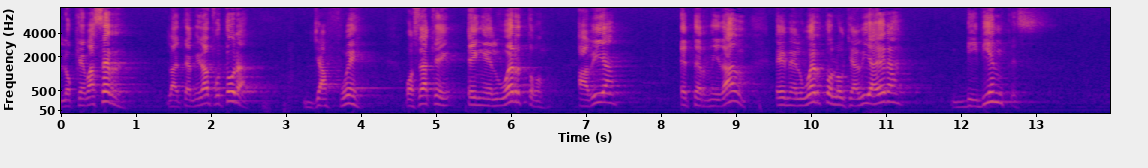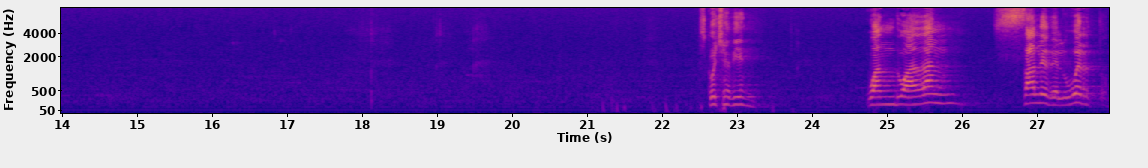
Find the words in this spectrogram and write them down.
lo que va a ser la eternidad futura ya fue. O sea que en el huerto había eternidad. En el huerto lo que había era vivientes. Escuche bien. Cuando Adán sale del huerto,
